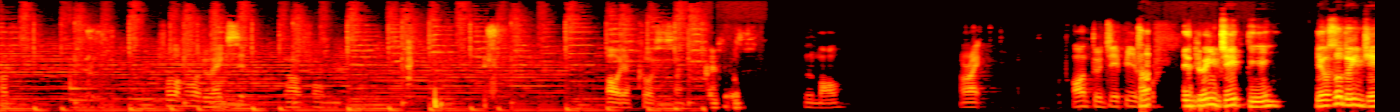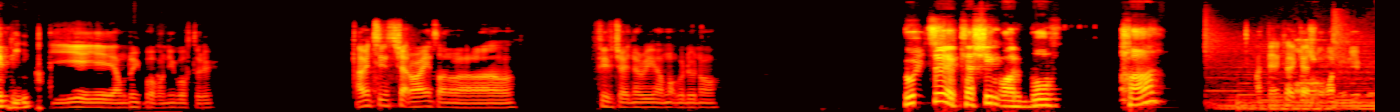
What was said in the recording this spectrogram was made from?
How... Follow how do I exit from... Oh yeah, close this one. The mall. Alright. On to JP bro. Huh? You're doing JP? You're also doing JP? Yeah, yeah, I'm doing both. I'm doing both today. I mean, since chat Ryan's on uh, 5th January, I'm not gonna do now. Wait, so you're cashing on both? Huh? I think I catch on one only, bro.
